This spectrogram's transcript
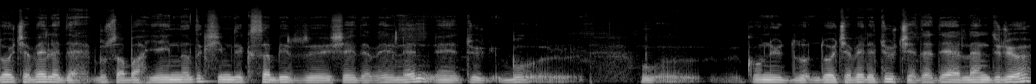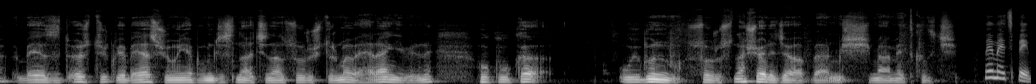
Deutsche Welle'de bu sabah yayınladık. Şimdi kısa bir e, şeyde verilen e, bu, bu konuyu Deutsche Welle Türkçe'de değerlendiriyor. Beyazıt Öztürk ve Beyaz Şov'un yapımcısına açılan soruşturma ve herhangi birini hukuka uygun mu sorusuna şöyle cevap vermiş Mehmet Kılıç. Mehmet Bey,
